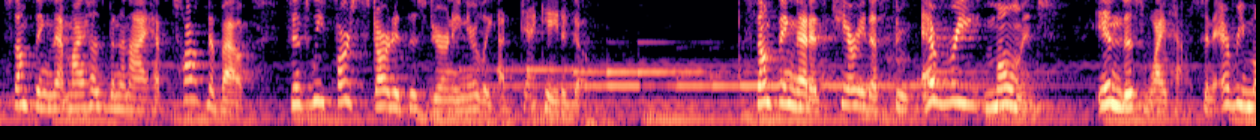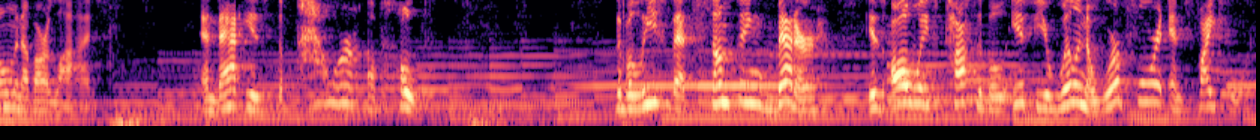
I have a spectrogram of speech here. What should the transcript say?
something that my husband and I have talked about since we first started this journey nearly a decade ago. Something that has carried us through every moment in this White House and every moment of our lives and that is the power of hope. The belief that something better is always possible if you're willing to work for it and fight for it.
